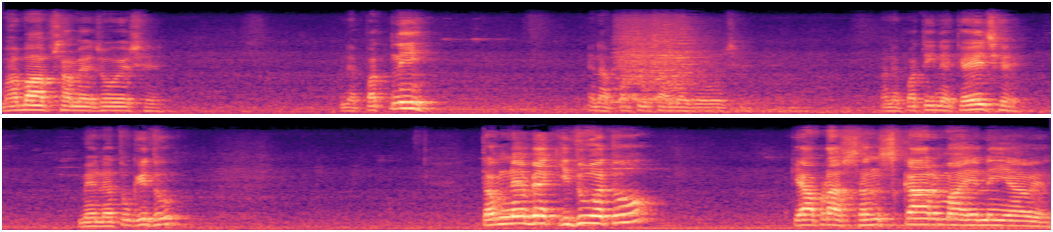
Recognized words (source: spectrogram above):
મા બાપ સામે જોવે છે અને પત્ની એના પતિ સામે જોવે છે. અને પતિને કહે છે, મેં નહોતું કીધું. તમને મેં કીધું હતું કે આપણા સંસ્કારમાં એ નહીં આવે.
